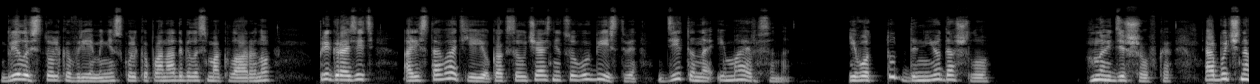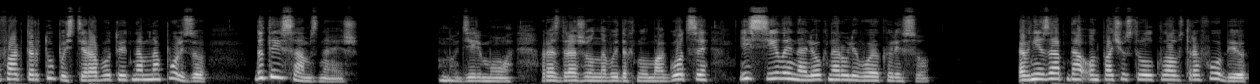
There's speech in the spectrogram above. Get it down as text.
длилось столько времени, сколько понадобилось Макларену пригрозить арестовать ее как соучастницу в убийстве Дитона и Майерсона. И вот тут до нее дошло. Ну и дешевка. Обычно фактор тупости работает нам на пользу. Да ты и сам знаешь. «Ну, дерьмо!» — раздраженно выдохнул Магоци и силой налег на рулевое колесо. Внезапно он почувствовал клаустрофобию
